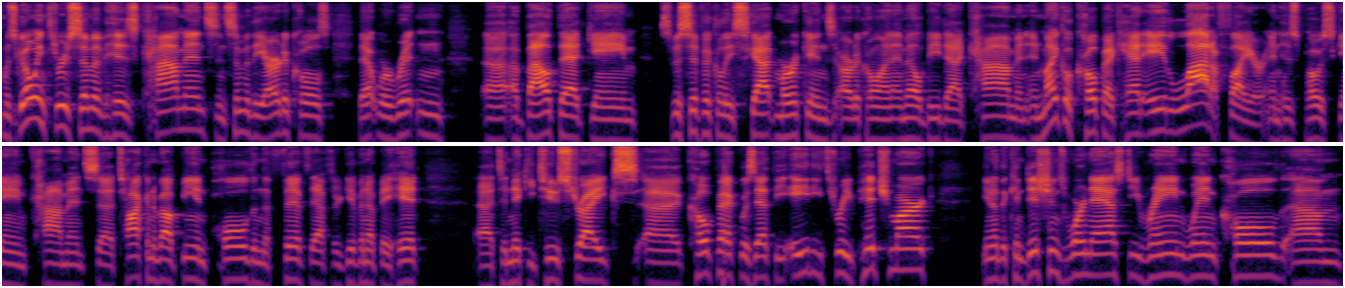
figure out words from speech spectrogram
was going through some of his comments and some of the articles that were written uh, about that game specifically Scott Merkin's article on MLB.com. And, and Michael Kopech had a lot of fire in his post game comments, uh, talking about being pulled in the fifth after giving up a hit uh, to Nicky Two Strikes. Uh, Kopech was at the 83 pitch mark. You know, the conditions were nasty rain, wind, cold. Um,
